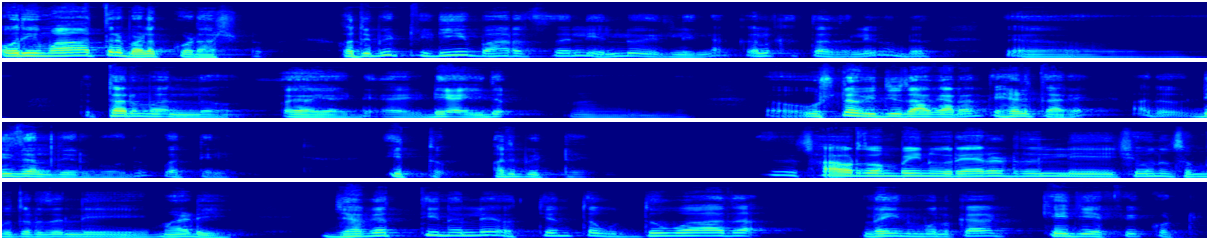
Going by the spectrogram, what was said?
ಅವ್ರಿಗೆ ಮಾತ್ರ ಬೆಳಕು ಕೊಡೋಷ್ಟು ಅದು ಬಿಟ್ಟು ಇಡೀ ಭಾರತದಲ್ಲಿ ಎಲ್ಲೂ ಇರಲಿಲ್ಲ. ಕಲ್ಕತ್ತಾದಲ್ಲಿ ಒಂದು ಥರ್ಮಲ್ ಇದು ಉಷ್ಣ ವಿದ್ಯುದಾಗಾರ ಅಂತ ಹೇಳ್ತಾರೆ. ಅದು ಡೀಸೆಲ್ದು ಇರ್ಬೋದು, ಗೊತ್ತಿಲ್ಲ. ಇತ್ತು, ಅದು ಬಿಟ್ಟರೆ ಸಾವಿರದ ಒಂಬೈನೂರ ಎರಡರಲ್ಲಿ ಶಿವನ ಸಮುದ್ರದಲ್ಲಿ ಮಾಡಿ ಜಗತ್ತಿನಲ್ಲೇ ಅತ್ಯಂತ ಉದ್ದವಾದ ಲೈನ್ ಮೂಲಕ ಕೆ ಜಿ ಎಫ್ ಕೊಟ್ಟರು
